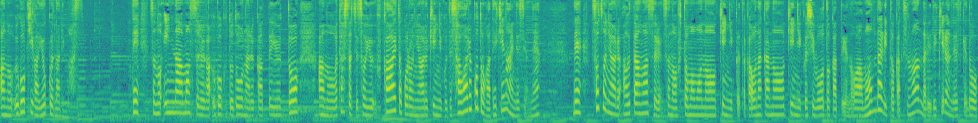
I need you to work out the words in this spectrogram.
あの動きが良くなりますでそのインナーマッスルが動くとどうなるかっていうとあの私たちそういう深いところにある筋肉で触ることができないんですよね。で外にあるアウターマッスルその太ももの筋肉とかお腹の筋肉脂肪とかっていうのは揉んだりとかつまんだりできるんですけど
